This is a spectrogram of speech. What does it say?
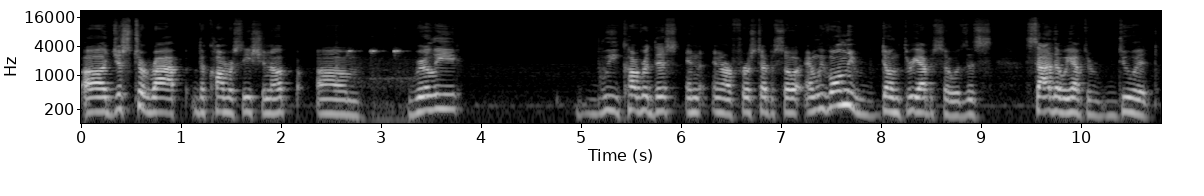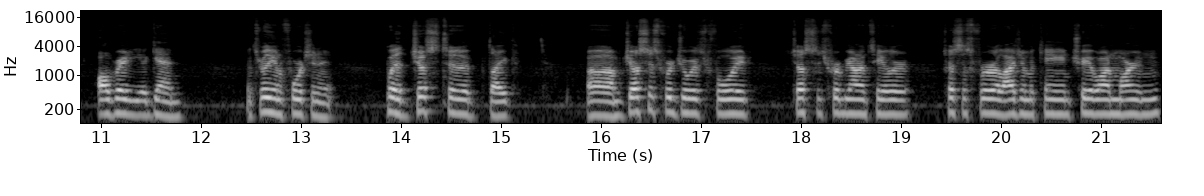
uh, just to wrap the conversation up, um, really, we covered this in in our first episode, and we've only done three episodes. It's sad that we have to do it already again. It's really unfortunate, but just to like, um, justice for George Floyd, justice for Breonna Taylor, justice for Elijah McCain, Trayvon Martin,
